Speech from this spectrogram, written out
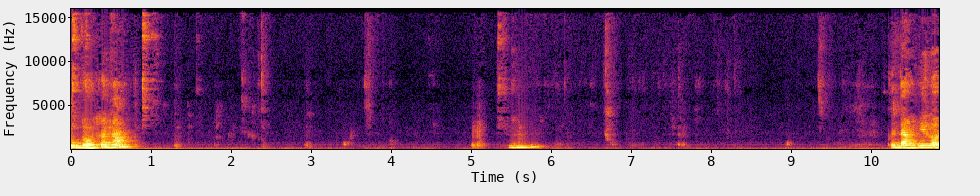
ลูกโดดกันนะคือดังที่รถ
